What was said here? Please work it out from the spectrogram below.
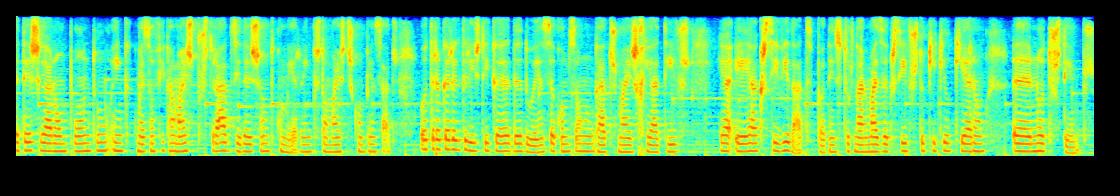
até chegar a um ponto em que começam a ficar mais postrados e deixam de comer, em que estão mais descompensados. Outra característica da doença, como são gatos mais reativos, é, é a agressividade. Podem se tornar mais agressivos do que aquilo que eram uh, noutros tempos.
